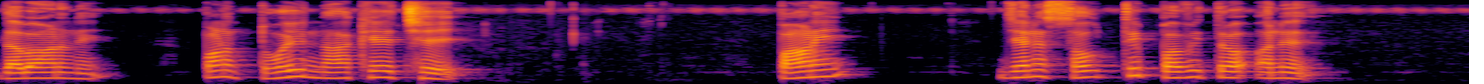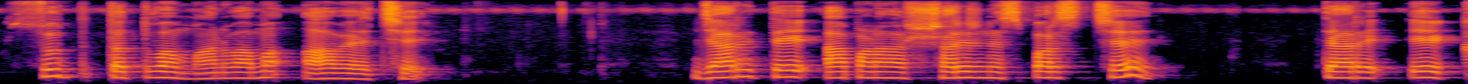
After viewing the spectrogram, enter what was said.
દબાણને પણ ધોઈ નાખે છે. પાણી, જેને સૌથી પવિત્ર અને શુદ્ધ તત્વ માનવામાં આવે છે. જ્યારે તે આપણા શરીરને સ્પર્શ છે, ત્યારે એક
